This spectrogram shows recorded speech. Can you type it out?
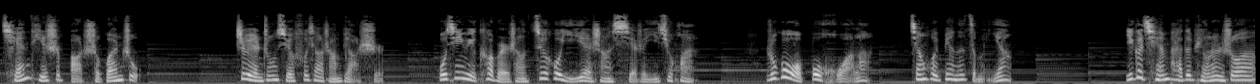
前提是保持关注。志远中学副校长表示。胡鑫宇课本上最后一页上写着一句话：“如果我不活了，将会变得怎么样？”一个前排的评论说：“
